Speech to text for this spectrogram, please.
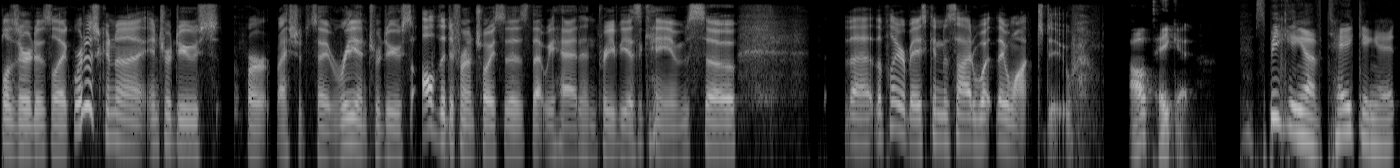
Blizzard is like, we're just gonna introduce, or I should say, reintroduce all the different choices that we had in previous games, so that the player base can decide what they want to do. I'll take it. Speaking of taking it,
